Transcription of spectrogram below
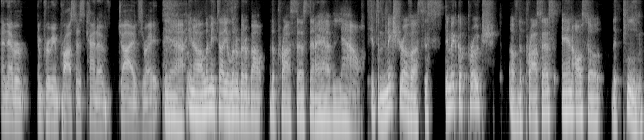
an ever improving process kind of jives, right? Yeah. You know, let me tell you a little bit about the process that I have now. It's a mixture of a systemic approach of the process and also the team.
